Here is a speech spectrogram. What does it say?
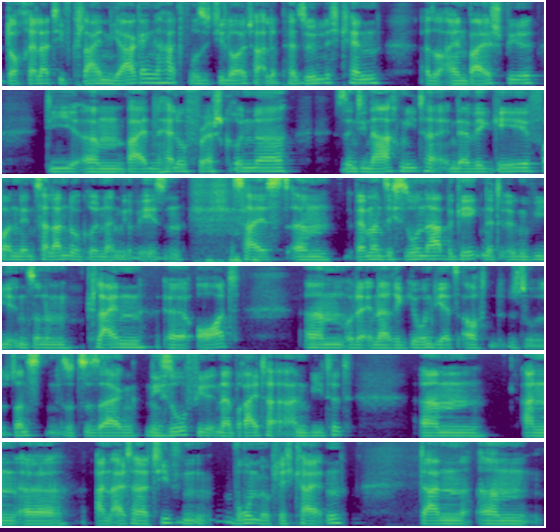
doch relativ kleinen Jahrgänge hat, wo sich die Leute alle persönlich kennen. Also ein Beispiel, die ähm, beiden HelloFresh-Gründer sind die Nachmieter in der WG von den Zalando-Gründern gewesen. Das heißt, ähm, wenn man sich so nah begegnet irgendwie in so einem kleinen äh, Ort ähm, oder in einer Region, die jetzt auch so, sonst sozusagen nicht so viel in der Breite anbietet, ähm, an, äh, an alternativen Wohnmöglichkeiten, dann ähm,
